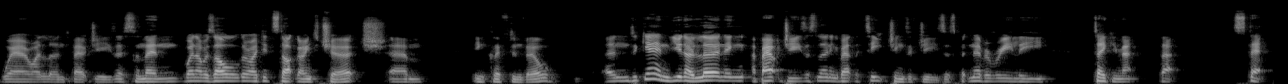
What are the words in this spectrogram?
where I learned about Jesus. And then when I was older, I did start going to church um, in Cliftonville. And again, you know, learning about Jesus, learning about the teachings of Jesus, but never really taking that, that step,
